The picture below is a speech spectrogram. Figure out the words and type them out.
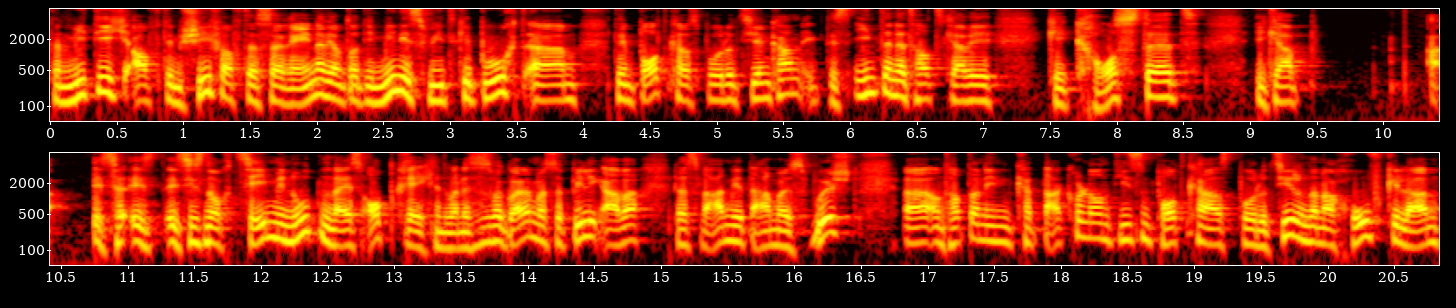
damit ich auf dem Schiff, auf der Serena, wir haben da die Mini-Suite gebucht, ähm, den Podcast produzieren kann. Das Internet hat es, glaube ich, gekostet, ich glaube, es, es, es, ist noch 10 Minuten, weil es abgerechnet worden ist. Das war gar nicht mal so billig, aber das war mir damals wurscht äh, und habe dann in Katakolon diesen Podcast produziert und dann auch hochgeladen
